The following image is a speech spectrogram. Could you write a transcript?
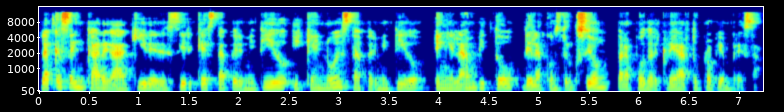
la que se encarga aquí de decir qué está permitido y qué no está permitido en el ámbito de la construcción para poder crear tu propia empresa.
